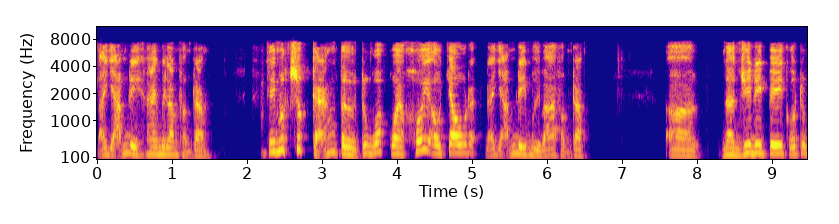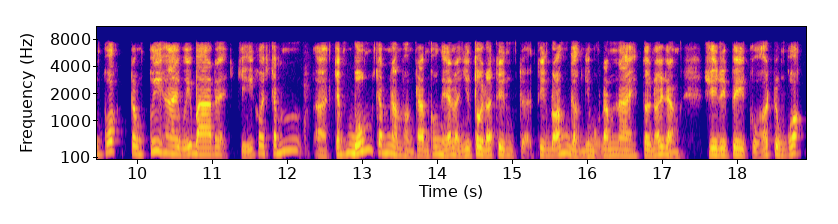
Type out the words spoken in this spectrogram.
đã giảm đi 25%. Cái mức xuất cảng từ Trung Quốc qua khối Âu Châu đó đã giảm đi 13%. À, nền GDP của Trung Quốc trong quý 2, quý 3 đó chỉ có chấm à, chấm 4, chấm 5%, có nghĩa là như tôi đã tiên tiên đoán gần như một năm nay, tôi nói rằng GDP của Trung Quốc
